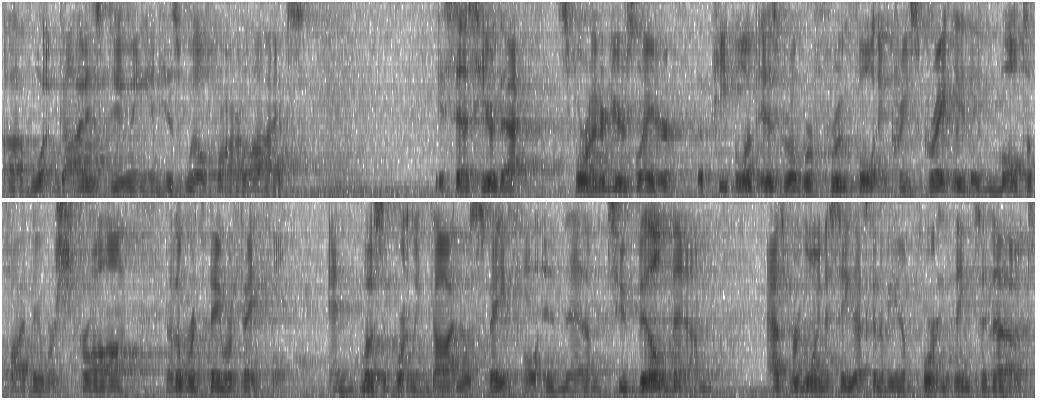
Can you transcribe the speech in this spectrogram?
of what God is doing and His will for our lives. It says here that 400 years later, the people of Israel were fruitful, increased greatly, they multiplied, they were strong. In other words, they were faithful. And most importantly, God was faithful in them to build them. As we're going to see, that's going to be an important thing to note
